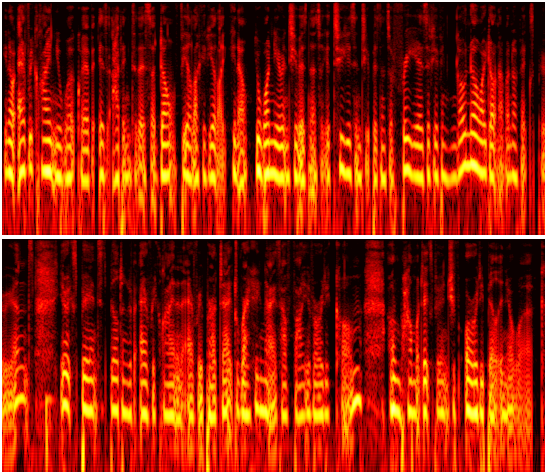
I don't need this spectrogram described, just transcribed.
You know, every client you work with is adding to this. So don't feel like if you're like, you know, you're one year into your business or you're two years into your business or three years, if you're thinking, oh no, I don't have enough experience, your experience is building with every client and every project recognize how far you've already come and how much experience you've already built in your work.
